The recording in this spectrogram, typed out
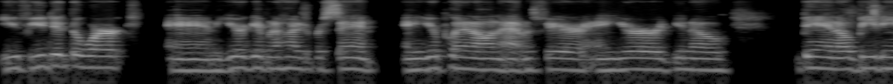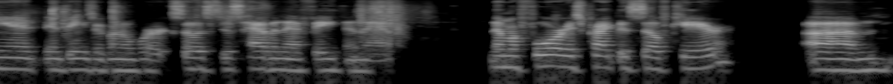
If you did the work and you're giving 100% and you're putting on the atmosphere and you're, you know, being obedient, then things are going to work. So it's just having that faith in that. Number four is practice self care. Um,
